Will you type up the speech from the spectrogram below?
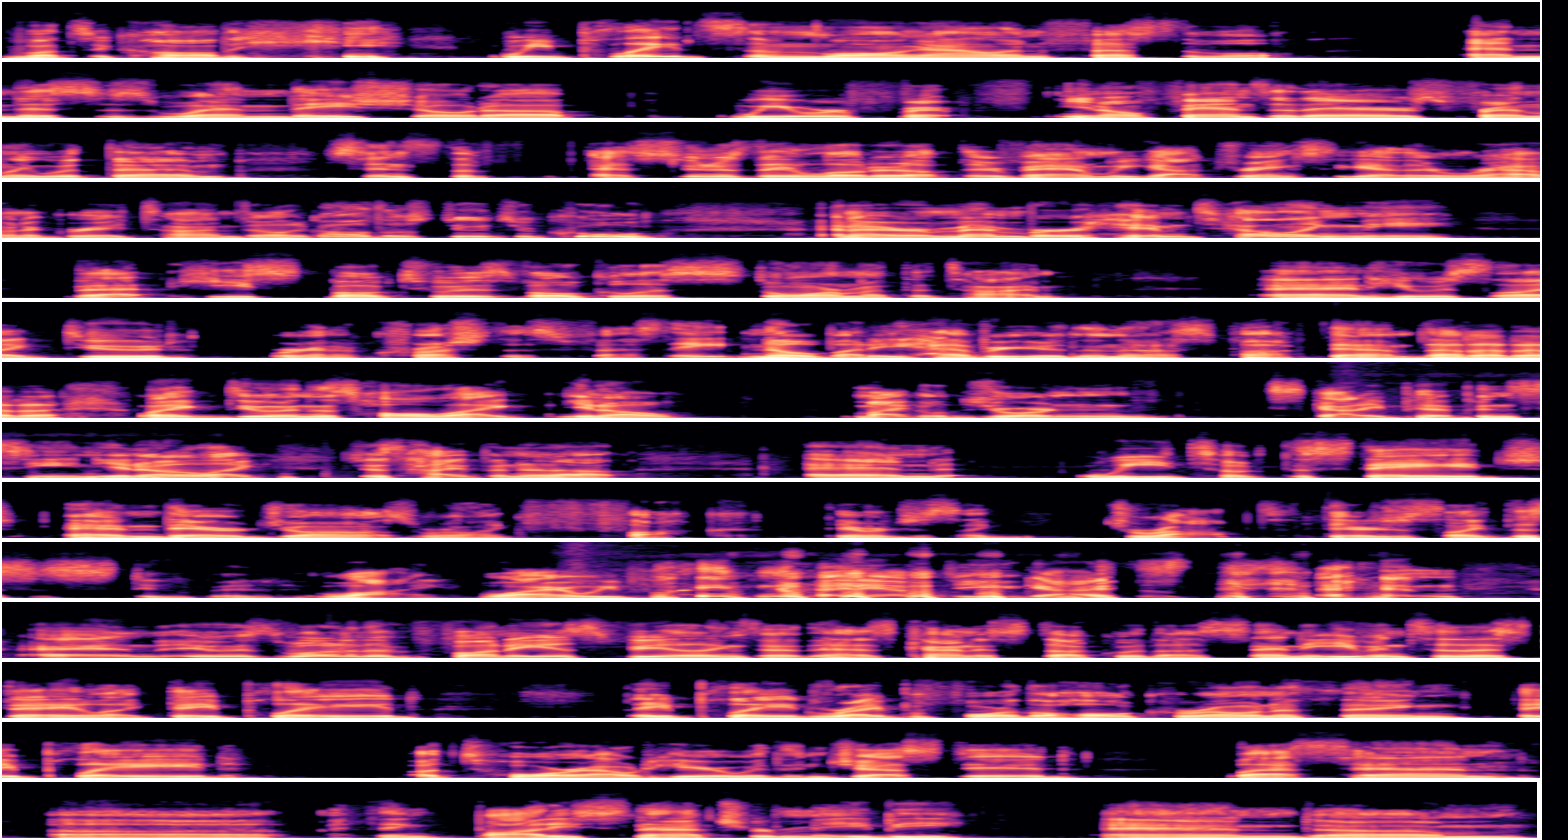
what's it called? He, we played some Long Island festival, and this is when they showed up. We were, you know, fans of theirs, friendly with them. Since the as soon as they loaded up their van, we got drinks together and we're having a great time. They're like, "Oh, those dudes are cool," and I remember him telling me that he spoke to his vocalist Storm at the time, and he was like, "Dude, we're gonna crush this fest. Ain't nobody heavier than us. Fuck them." Da da da da. Like doing this whole like you know Michael Jordan, Scottie Pippen scene. You know, like just hyping it up. And we took the stage, and their jaws were like, "Fuck." They were just like dropped. They're just like, "This is stupid. Why? Why are we playing right after you guys?" and and it was one of the funniest feelings that has kind of stuck with us. And even to this day, like they played, they played right before the whole Corona thing. They played a tour out here with Ingested, Last Ten, uh, I think Bodysnatcher maybe, and um,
